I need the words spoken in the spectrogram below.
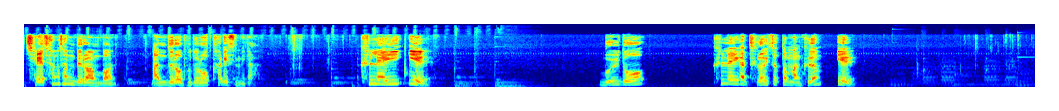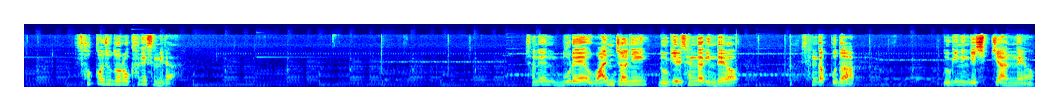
제 상상대로 한번 만들어 보도록 하겠습니다. 클레이 1 물도 클레이가 들어있었던 만큼 1 섞어주도록 하겠습니다. 저는 물에 완전히 녹일 생각인데요. 생각보다 녹이는 게 쉽지 않네요.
